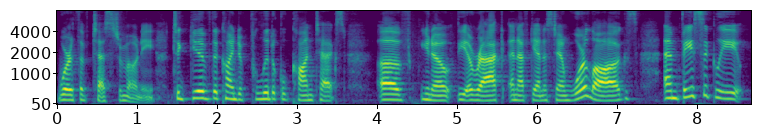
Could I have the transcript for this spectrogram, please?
worth of testimony to give the kind of political context of, you know, the Iraq and Afghanistan war logs and basically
